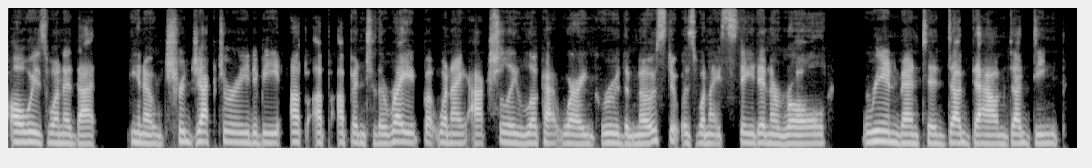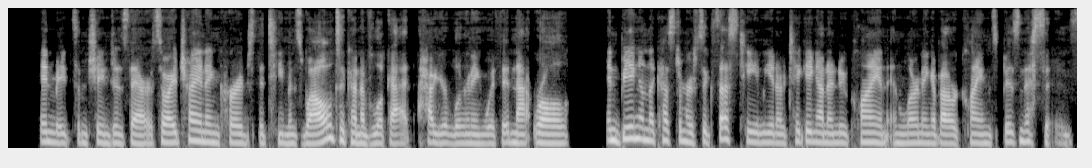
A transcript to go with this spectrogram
always wanted that, you know, trajectory to be up, up, up and to the right. But when I actually look at where I grew the most, it was when I stayed in a role, reinvented, dug down, dug deep, and made some changes there. So I try and encourage the team as well to kind of look at how you're learning within that role and being in the customer success team, you know, taking on a new client and learning about our clients' businesses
